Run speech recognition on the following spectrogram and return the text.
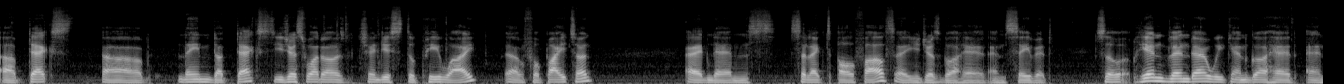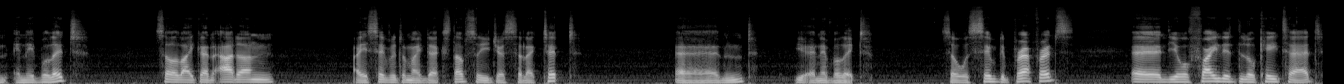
Uh, text uh, name.txt. You just want to change this to py uh, for Python and then select all files and you just go ahead and save it. So here in Blender, we can go ahead and enable it so like an add-on, I save it to my desktop. So you just select it and you enable it. So we'll save the preference and you'll find it located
